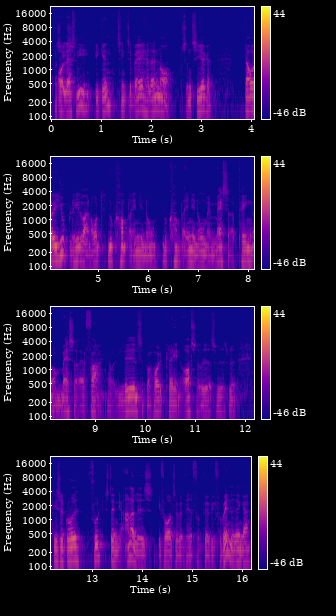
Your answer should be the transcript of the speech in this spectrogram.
Præcis. Og lad os lige igen tænke tilbage halvanden år, sådan cirka. Der var jo jubel hele vejen rundt. Nu kom der endelig nogen. Nu kom der endelig nogen med masser af penge og masser af erfaring og ledelse på høj plan osv. osv., osv. Det er så gået fuldstændig anderledes i forhold til, hvad vi, havde, hvad vi forventede dengang.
